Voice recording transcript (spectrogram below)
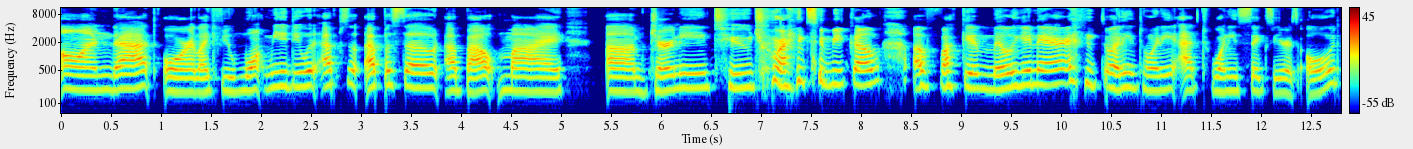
on that or like if you want me to do an episode about my um, journey to trying to become a fucking millionaire in 2020 at 26 years old,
